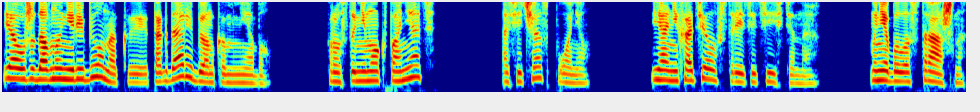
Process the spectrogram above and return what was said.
«Я уже давно не ребенок, и тогда ребенком не был. Просто не мог понять, а сейчас понял. Я не хотел встретить истинную. Мне было страшно.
